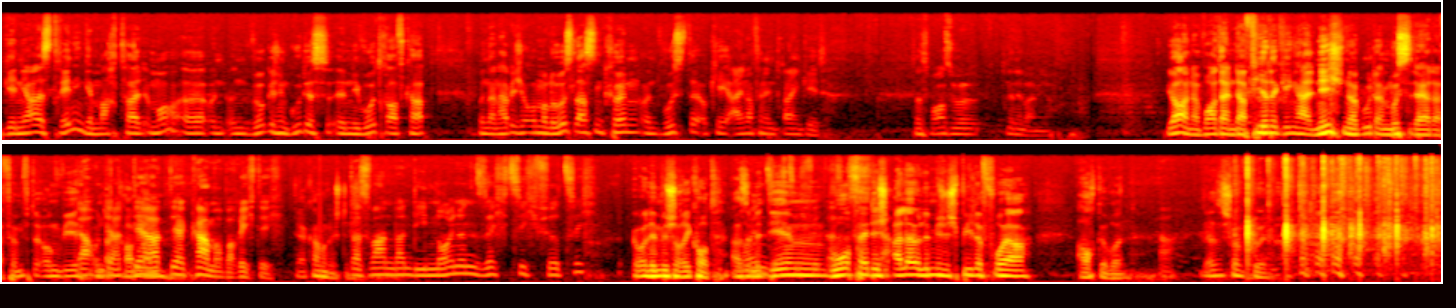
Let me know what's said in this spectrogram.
geniales Training gemacht halt immer äh, und, und wirklich ein gutes äh, Niveau drauf gehabt. Und dann habe ich auch immer loslassen können und wusste, okay, einer von den dreien geht. Das war so drin bei mir. Ja, und dann war dann der vierte ging halt nicht. Na gut, dann musste der der fünfte irgendwie. Ja, und da der, kam der, dann, der kam aber richtig. der kam richtig. Das waren dann die 69, 40. Olympischer Rekord. Also mit 69, dem das Wurf hätte ich ja. alle Olympischen Spiele vorher auch gewonnen. Ja. Das ist schon cool.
